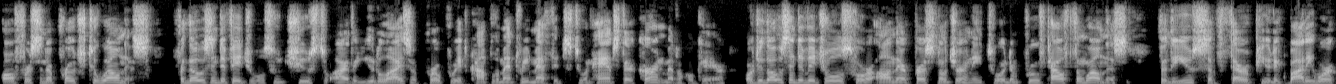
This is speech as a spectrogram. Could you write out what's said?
offers an approach to wellness for those individuals who choose to either utilize appropriate complementary methods to enhance their current medical care, or to those individuals who are on their personal journey toward improved health and wellness through the use of therapeutic bodywork,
